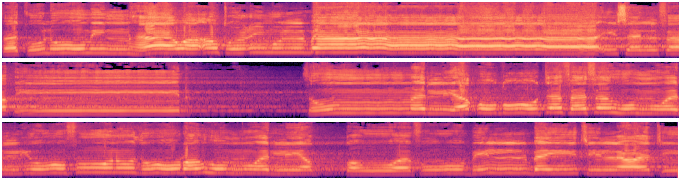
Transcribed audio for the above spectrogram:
فكلوا منها وأطعموا البائس الفقير. ثم ليقضوا تفثهم وليوفوا نذورهم وليطوفوا بالبيت العتيق.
